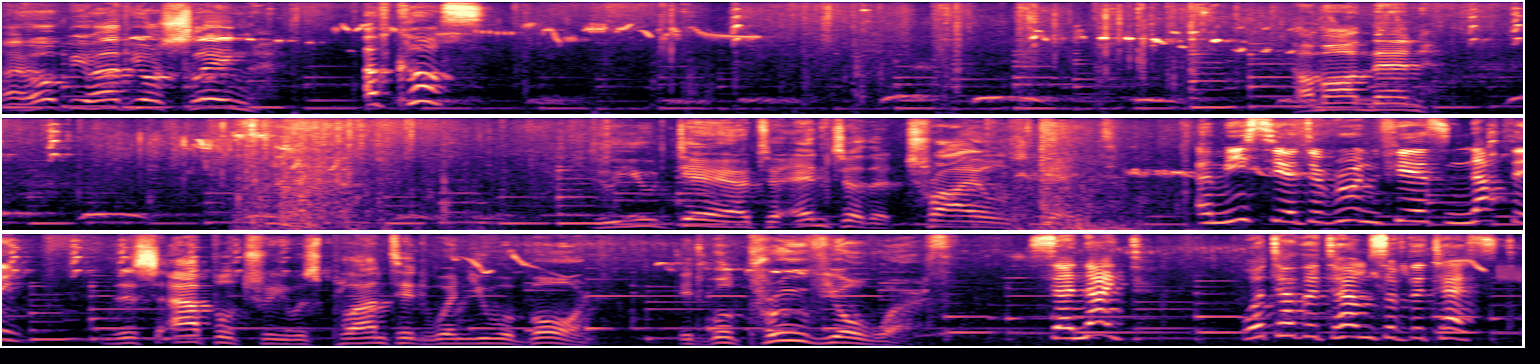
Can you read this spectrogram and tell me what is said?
I hope you have your sling. of course. Come on, then. Do you dare to enter the Trials Gate? Amicia de Rune fears nothing. This apple tree was planted when you were born. It will prove your worth. Sir Knight, what are the terms of the test?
